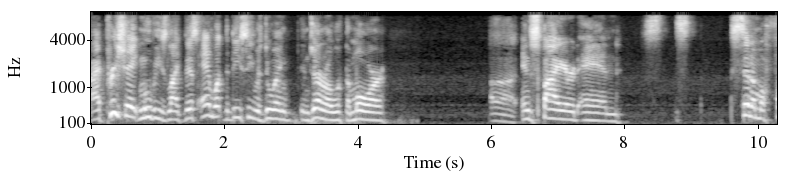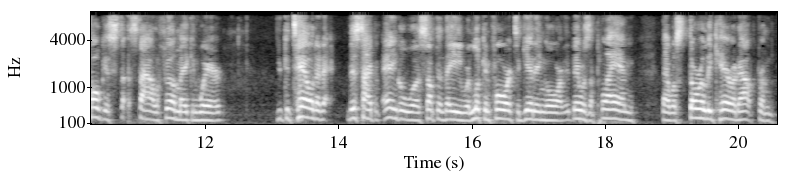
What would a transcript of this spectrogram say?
I appreciate movies like this and what the DC was doing in general with the more uh, inspired and s- cinema focused st- style of filmmaking, where you could tell that this type of angle was something they were looking forward to getting, or there was a plan that was thoroughly carried out from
